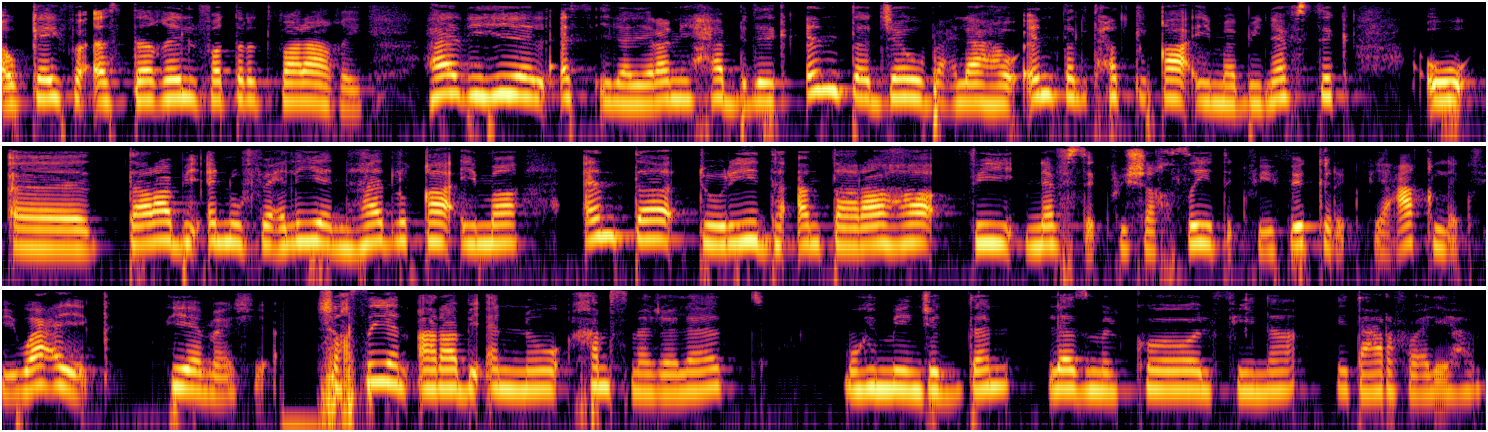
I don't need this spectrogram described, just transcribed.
أو كيف أستغل فترة فراغي؟ هذه هي الأسئلة اللي راني حابتك أنت تجاوب عليها وأنت اللي تحط القائمة بنفسك. وترى بأنه فعليا هذه القائمة أنت تريد أن تراها في نفسك في شخصيتك في فكرك في عقلك في وعيك. هي ماشية. شخصيا أرى بأنه خمس مجالات مهمين جدا لازم الكل فينا يتعرفوا عليهم.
